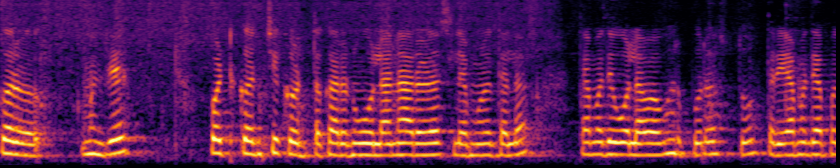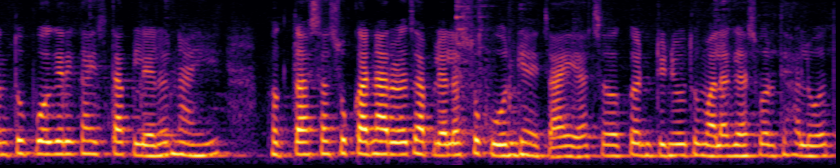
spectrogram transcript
कर म्हणजे पटकन चिकटतं कारण ओला नारळ असल्यामुळे त्याला त्यामध्ये ओलावा भरपूर असतो. तर यामध्ये आपण तूप वगैरे काहीच टाकलेलं नाही. फक्त असा सुका नारळच आपल्याला सुकवून घ्यायचा आहे. असं कंटिन्यू तुम्हाला गॅसवरती हलवत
